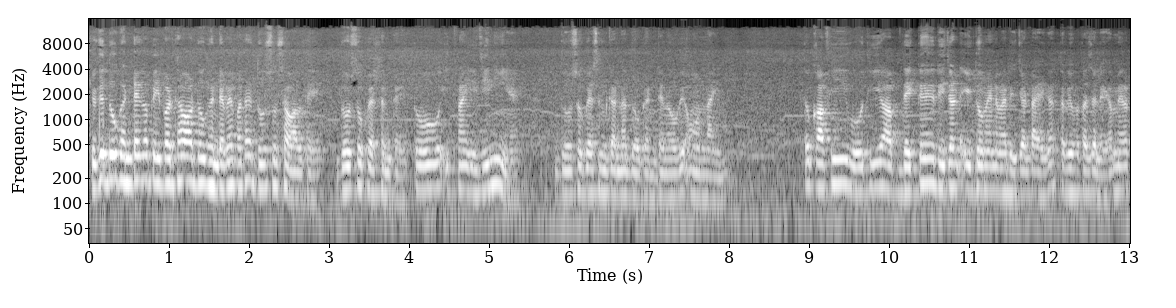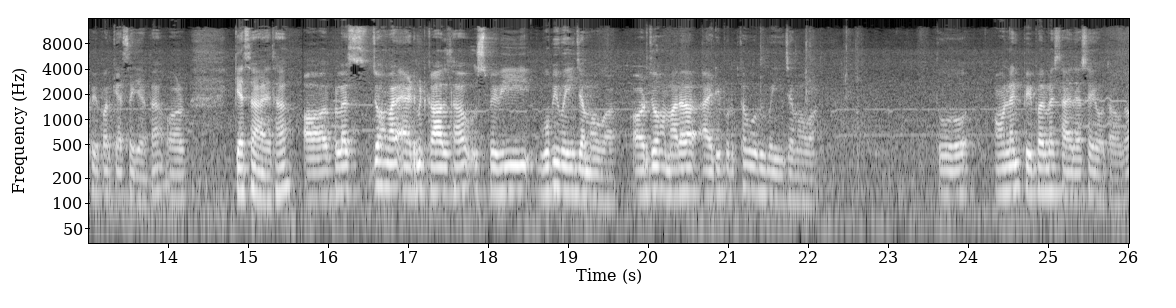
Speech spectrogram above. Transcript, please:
क्योंकि दो घंटे का पेपर था और दो घंटे में पता है 200 सवाल थे 200 क्वेश्चन थे तो इतना इजी नहीं है। 200 क्वेश्चन करना दो घंटे में, वो भी ऑनलाइन तो काफ़ी वो थी, आप देखते हैं रिज़ल्ट एक दो महीने में रिज़ल्ट आएगा, तभी पता चलेगा मेरा पेपर कैसे गया था और कैसा आया था। और प्लस जो हमारा एडमिट कार्ड था, उस पर भी वो भी वहीं जमा हुआ। और जो हमारा आईडी प्रूफ था, वो भी वहीं जमा हुआ। तो ऑनलाइन पेपर में शायद ऐसा ही होता होगा।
